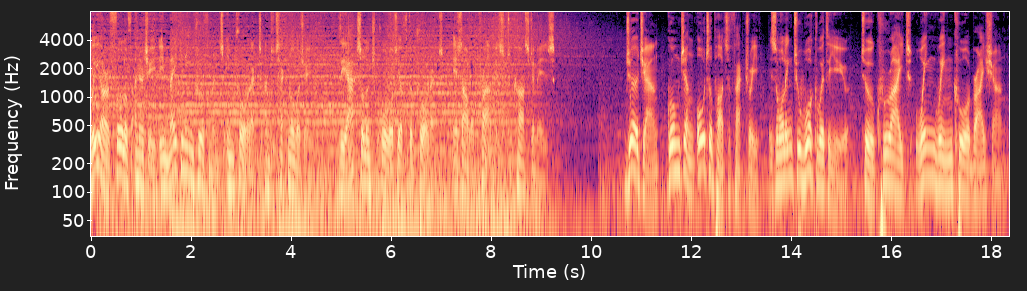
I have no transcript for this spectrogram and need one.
We are full of energy in making improvements in product and technology. The excellent quality of the product is our promise to customers. Zhejiang Gongzheng Auto Parts Factory is willing to work with you to create win-win cooperation.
